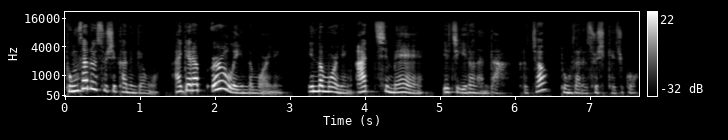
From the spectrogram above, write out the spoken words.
동사를 수식하는 경우 I get up early in the morning. in the morning 아침에 일찍 일어난다. 그렇죠? 동사를 수식해 주고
